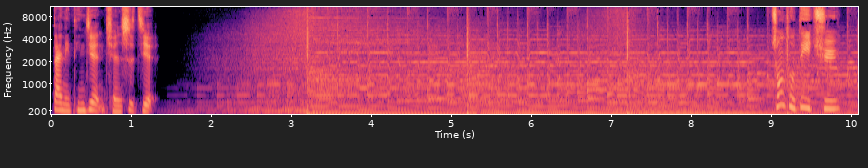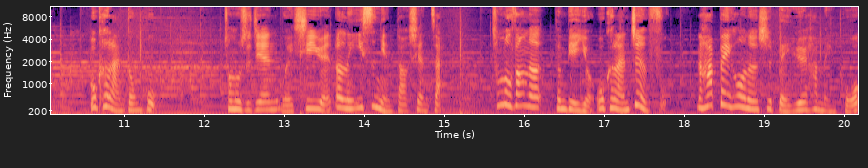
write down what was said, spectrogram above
带你听见全世界。冲突地区：乌克兰东部。冲突时间为西元二零一四年到现在。冲突方呢，分别有乌克兰政府，那它背后呢是北约和美国；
